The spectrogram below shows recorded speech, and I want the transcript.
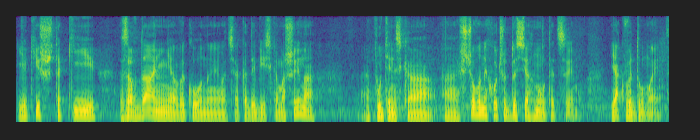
які ж такі завдання виконує оця кадебійська машина путінська. Е, Що вони хочуть досягнути цим? Як ви думаєте?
